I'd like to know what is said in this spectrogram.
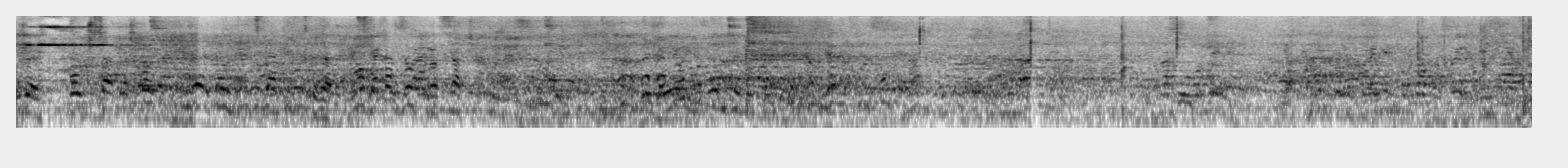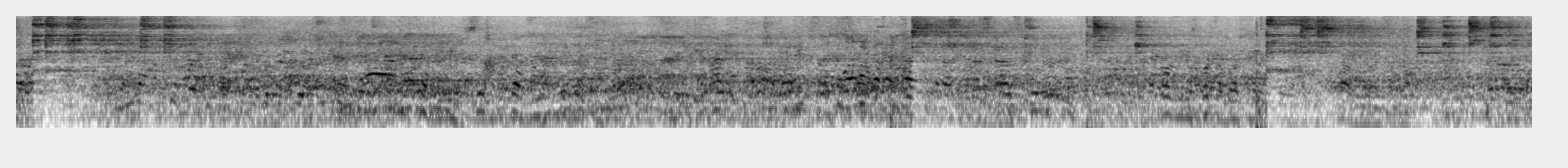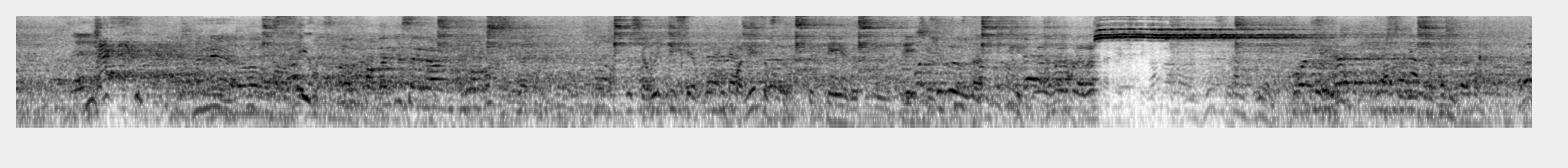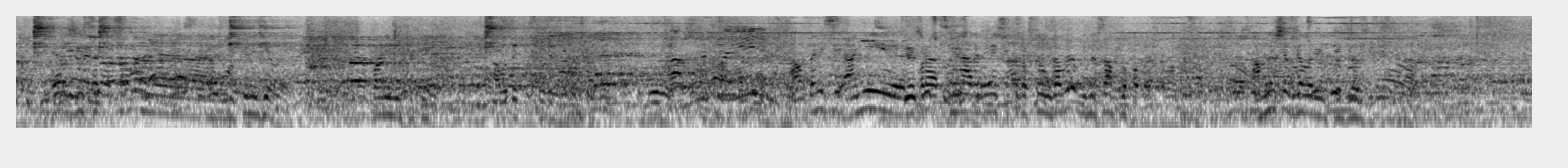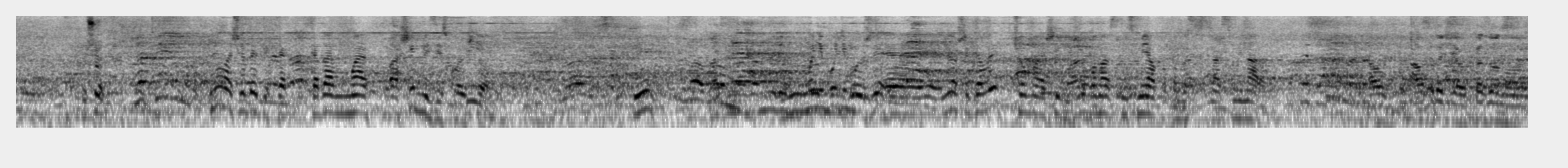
Уже полчаса прошло. Это вот 35 минут сказали. Я как зовут красавчик. Сил! Помоги, Сайрам! Слушай, а вы ты себе пометил, что ты период третий? Я регистрировал сама ничего не делаю. Они не хотели. А вот эти, смотри, не хочу. А вот они, они про семинары вместе, только что он говорил, видно, сам плохо прошел. А мы сейчас говорим про семинаров. Ну что, Ну, насчет этих, как, когда мы ошиблись здесь кое-что. Мы не будем уже, э, Леша говорит, в чем мы ошиблись, чтобы он нас не смеял потом на, семинарах. а вот, подожди, а вот Казанова,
